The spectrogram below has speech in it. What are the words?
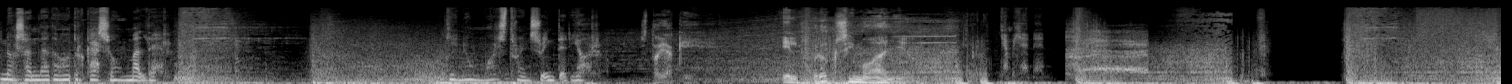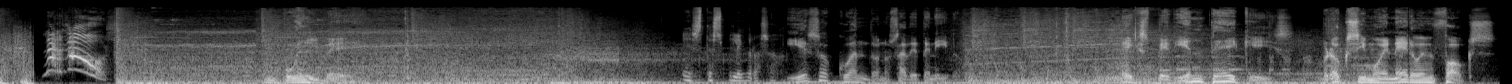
Nos han dado otro caso, Malder. Tiene un monstruo en su interior. Estoy aquí. El próximo año. Ya vienen. ¡Largaos! Vuelve. Esto es peligroso. ¿Y eso cuándo nos ha detenido? Expediente X. Próximo enero en Fox.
